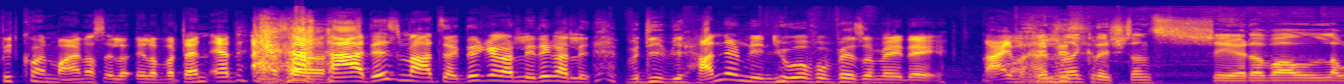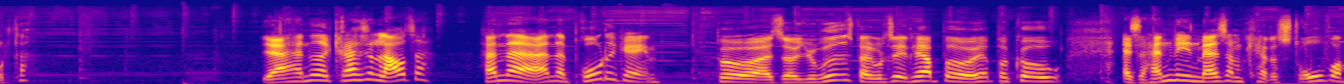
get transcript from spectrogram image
bitcoin miners, eller, eller hvordan er det? Altså, Haha, det er smart tak. Det kan jeg godt lide, det kan jeg godt lide. Fordi vi har nemlig en juraprofessor med i dag. nej, hvor han hedder Christian Sedervald Lauta. Ja, han hedder Christian Lauta. Han er, han er prodekan på altså, juridisk fakultet her på, her på KU. Altså, han ved en masse om katastrofer,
